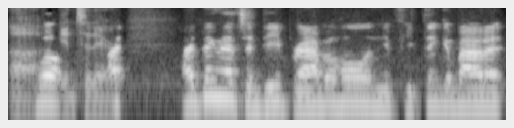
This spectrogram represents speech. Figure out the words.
uh, well, into there. I, I think that's a deep rabbit hole. And if you think about it,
